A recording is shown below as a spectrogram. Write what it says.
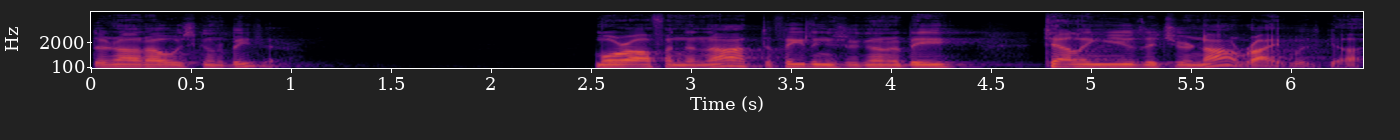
They're not always going to be there. More often than not, the feelings are going to be telling you that you're not right with God.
